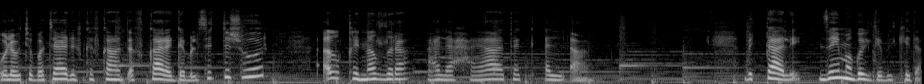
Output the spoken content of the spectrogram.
ولو تبغى تعرف كيف كانت أفكارك قبل ست شهور ألقي نظرة على حياتك الآن. بالتالي زي ما قلت قبل كده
